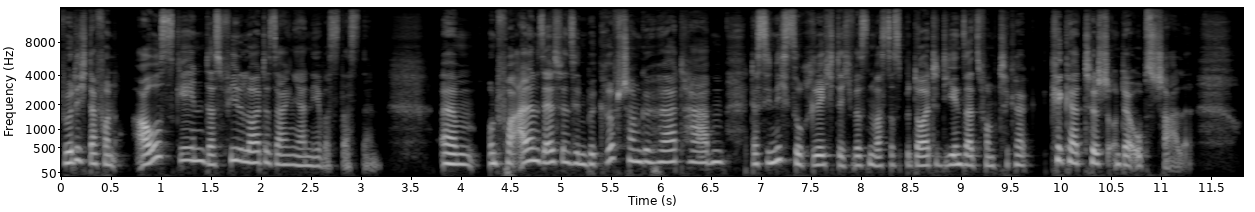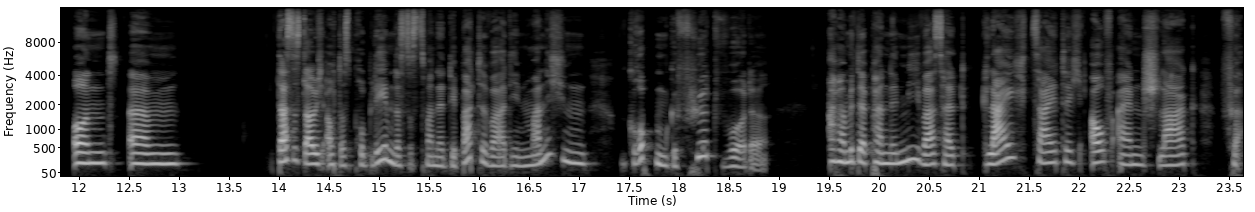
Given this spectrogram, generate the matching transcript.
Würde ich davon ausgehen, dass viele Leute sagen, ja, nee, was ist das denn? Ähm, und vor allem, selbst wenn sie den Begriff schon gehört haben, dass sie nicht so richtig wissen, was das bedeutet, jenseits vom Ticker Kickertisch und der Obstschale. Und ähm, das ist, glaube ich, auch das Problem, dass das zwar eine Debatte war, die in manchen Gruppen geführt wurde, aber mit der Pandemie war es halt gleichzeitig auf einen Schlag für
